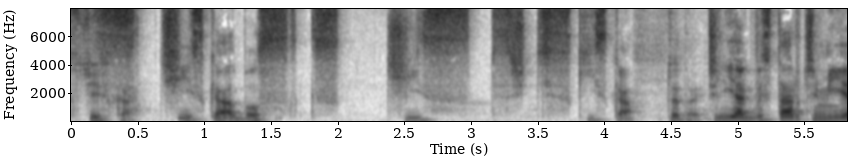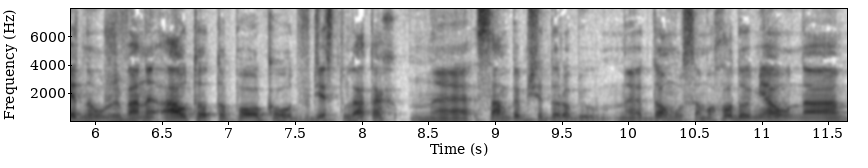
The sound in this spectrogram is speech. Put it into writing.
Ściska. Ściska albo sk- cis- skiska. Czytaj. Czyli jak wystarczy mi jedno używane auto, to po około 20 latach e, sam bym się dorobił e, domu, samochodu i miał, na,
